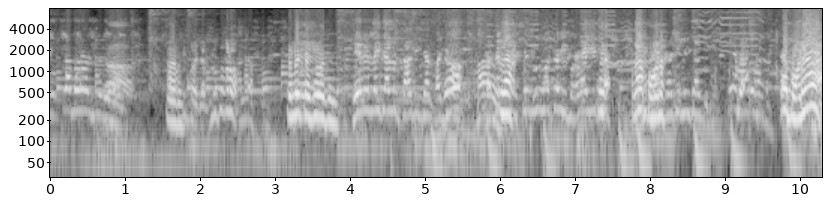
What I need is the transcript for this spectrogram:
રોટલા બનાવજો તને કશું નહીં ઘેરે લઈ જાજો તાજી હોય. એ ભોણા.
